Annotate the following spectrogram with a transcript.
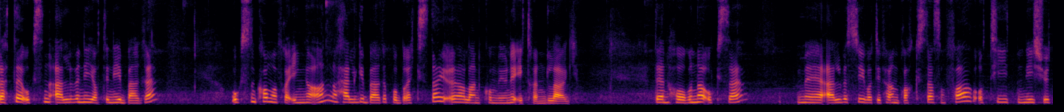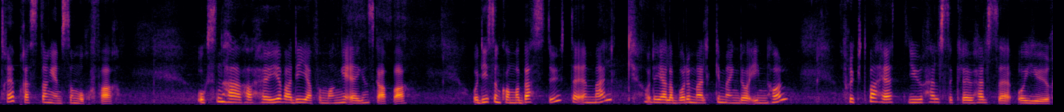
Dette er oksen 11989 Berre. Oksen kommer fra Inga and og Helge Berre på Brekstad i Ørland kommune i Trøndelag. Det er en horna okse med 11785 Brakstad som far og 10923 Prestangen som morfar. Oksen her har høye verdier for mange egenskaper. Og De som kommer best ut, det er melk, og det gjelder både melkemengde og innhold. Fruktbarhet, jurhelse, klauhelse og jur.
